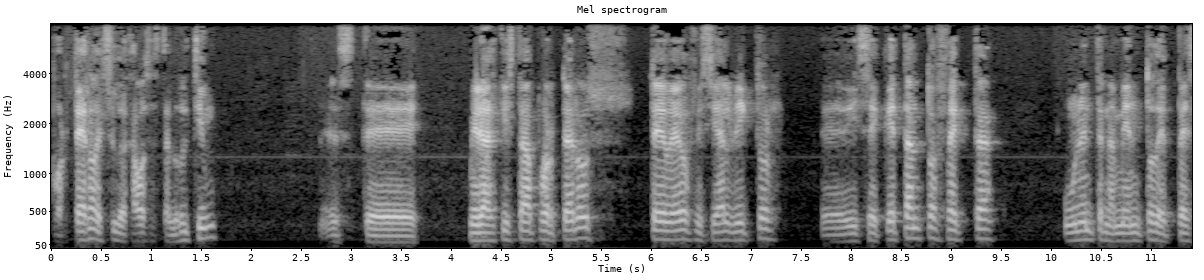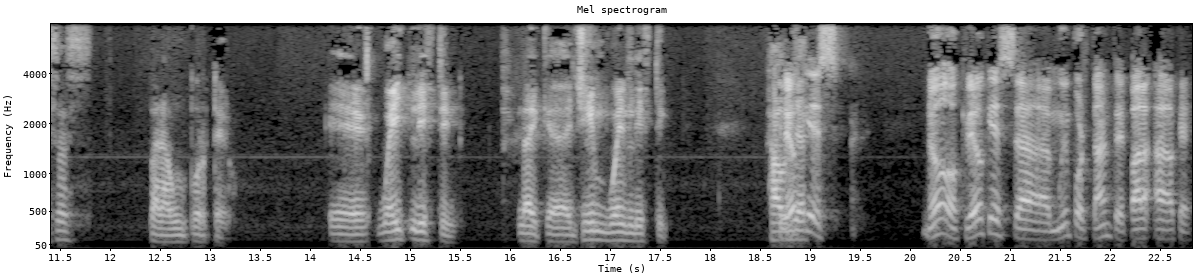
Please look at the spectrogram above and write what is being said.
portero, y si lo dejamos hasta el último. Este, Mira, aquí está Porteros TV oficial, Víctor. Eh, dice, ¿qué tanto afecta un entrenamiento de pesas para un portero? Eh, weightlifting, like uh, gym weightlifting. creo que es, no, creo que es uh, muy importante. Para, uh, okay.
